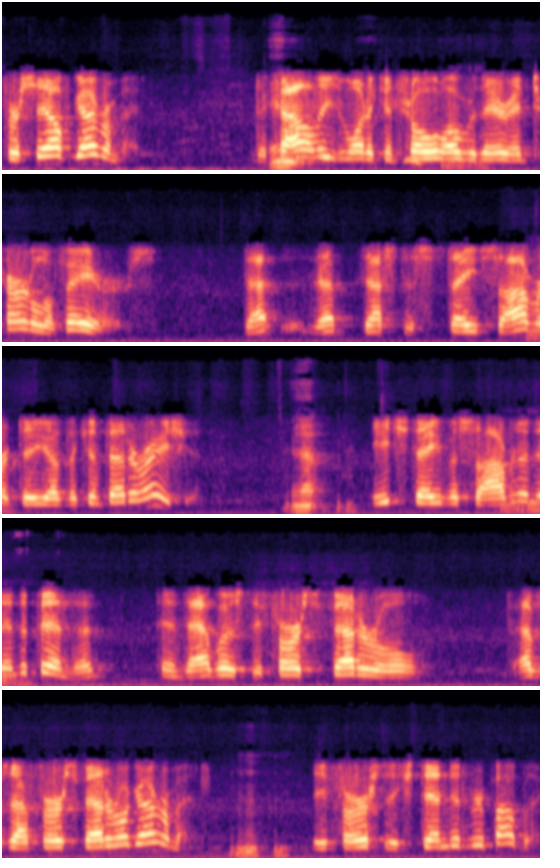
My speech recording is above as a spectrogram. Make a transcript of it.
for self government. The And- colonies want to control over their internal affairs. That that that's the state sovereignty of the Confederation. Yeah. Each state was sovereign and independent, and that was the first federal. That was our first federal government, mm-hmm. the first extended republic,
